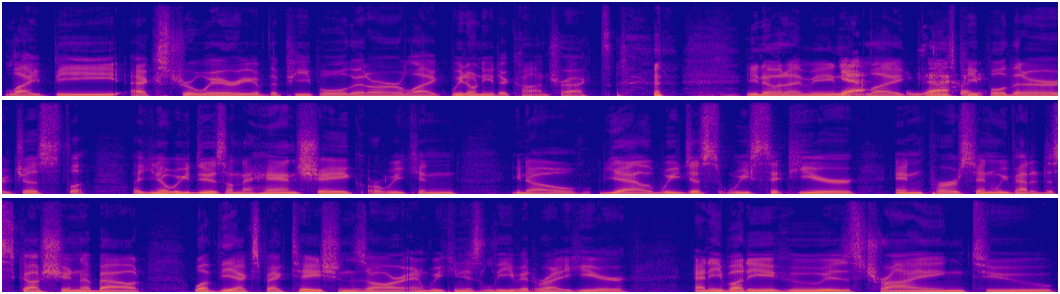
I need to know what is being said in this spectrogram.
like be extra wary of the people that are like, we don't need a contract. you know what I mean? Yeah, like exactly. those people that are just like, you know, we can do this on the handshake, or we can, you know, yeah, we just we sit here in person. We've had a discussion about what the expectations are, and we can just leave it right here. Anybody who is trying to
